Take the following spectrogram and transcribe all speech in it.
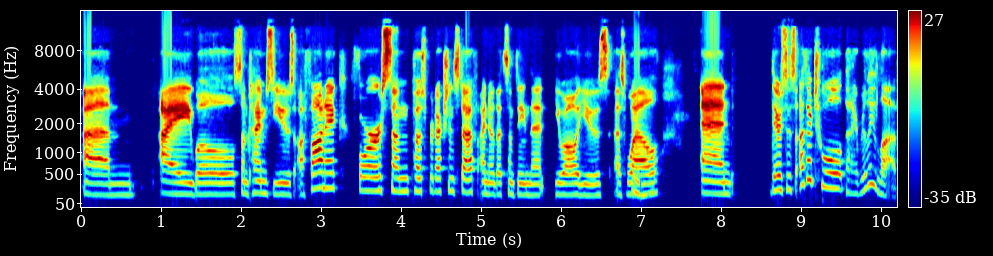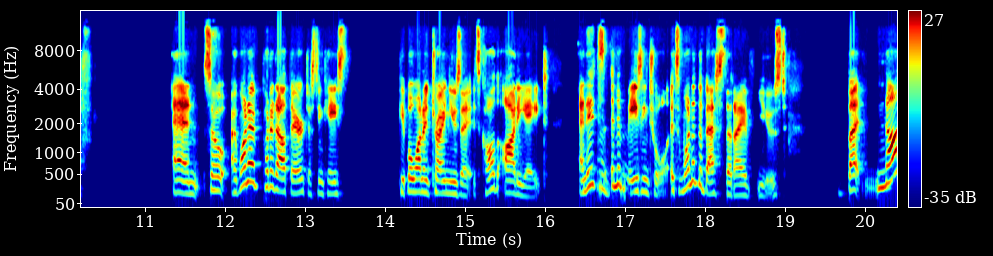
Um, I will sometimes use Auphonic for some post production stuff. I know that's something that you all use as well. Mm. And there's this other tool that I really love. And so I want to put it out there just in case people want to try and use it. It's called Audiate, and it's an amazing tool. It's one of the best that I've used, but not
